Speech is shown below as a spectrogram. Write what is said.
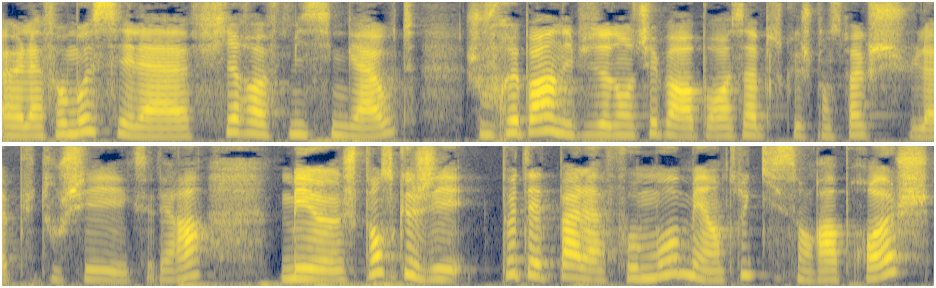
Euh, la FOMO, c'est la Fear of Missing Out. Je vous ferai pas un épisode entier par rapport à ça, parce que je pense pas que je suis la plus touchée, etc. Mais euh, je pense que j'ai peut-être pas la FOMO, mais un truc qui s'en rapproche.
